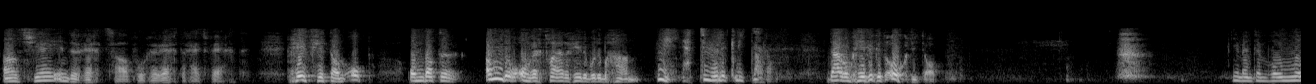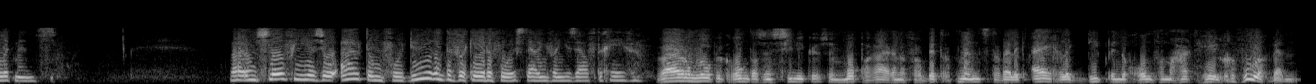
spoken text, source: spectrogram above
Als jij in de rechtszaal voor gerechtigheid vecht... geef je het dan op omdat er andere onrechtvaardigheden worden begaan? Nee, natuurlijk niet. Nou dan, daarom geef ik het ook niet op. Je bent een wonderlijk mens. Waarom sloof je je zo uit om voortdurend de verkeerde voorstelling van jezelf te geven? Waarom loop ik rond als een cynicus, een mopperaar en een verbitterd mens... terwijl ik eigenlijk diep in de grond van mijn hart heel gevoelig ben?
